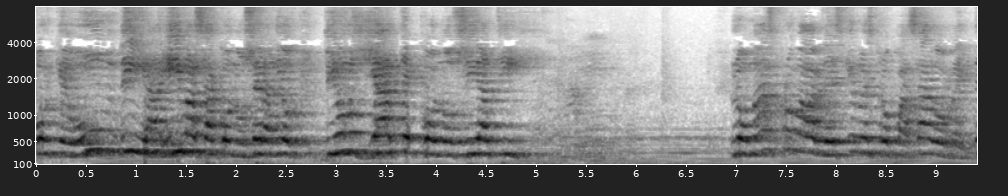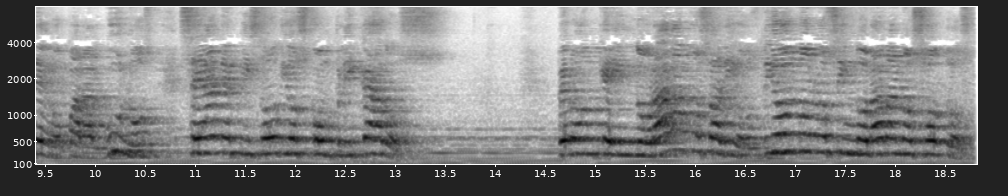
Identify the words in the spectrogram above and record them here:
porque un día ibas a conocer a Dios. Dios ya te conocía a ti. Lo más probable es que nuestro pasado, reitero, para algunos sean episodios complicados. Pero aunque ignorábamos a Dios, Dios no nos ignoraba a nosotros.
